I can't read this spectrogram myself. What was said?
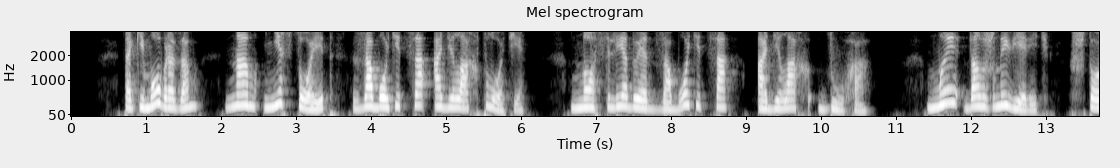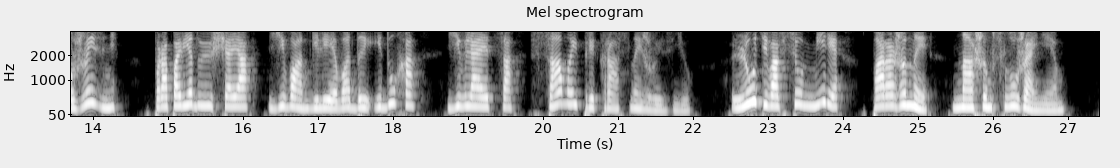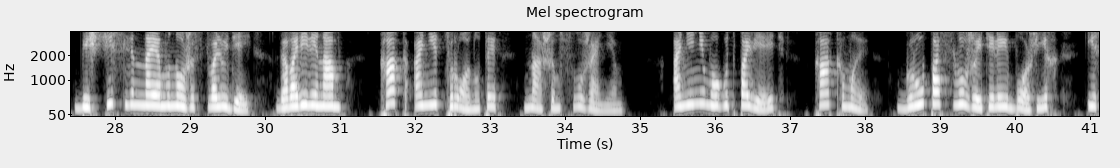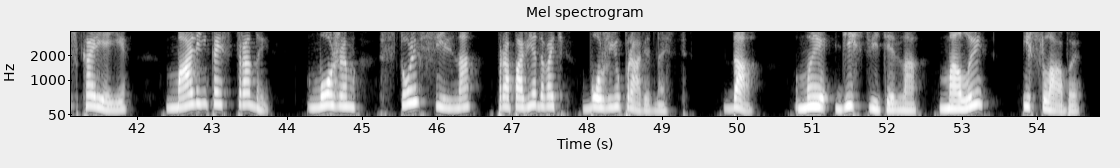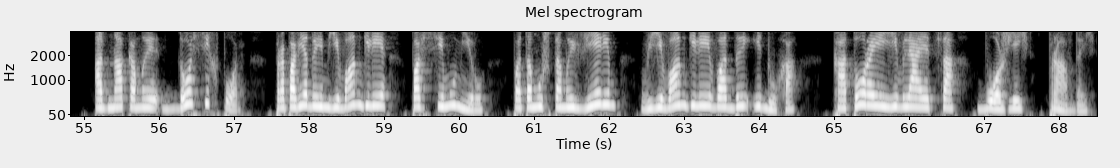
Таким образом, нам не стоит заботиться о делах плоти, но следует заботиться о делах Духа. Мы должны верить, что жизнь, проповедующая Евангелие воды и Духа, является самой прекрасной жизнью. Люди во всем мире поражены нашим служением. Бесчисленное множество людей говорили нам, как они тронуты нашим служением. Они не могут поверить, как мы, группа служителей Божьих из Кореи, маленькой страны, можем столь сильно проповедовать Божью праведность. Да, мы действительно малы и слабы, однако мы до сих пор проповедуем Евангелие по всему миру, потому что мы верим в Евангелие воды и духа, которое является Божьей правдой.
